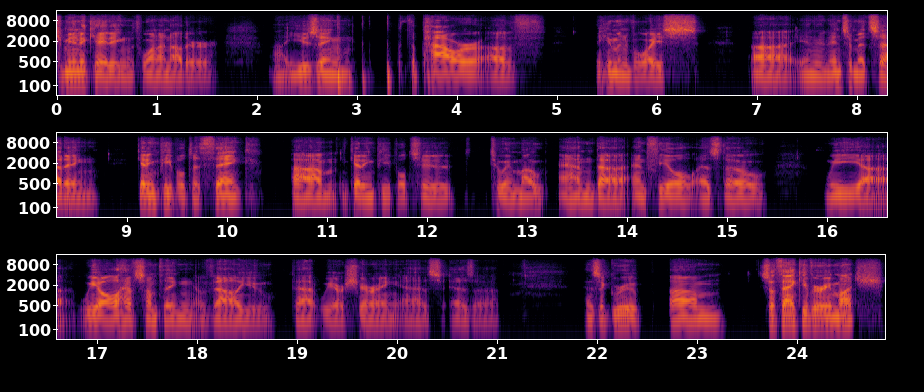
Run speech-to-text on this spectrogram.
communicating with one another uh, using the power of the human voice uh, in an intimate setting, getting people to think, um, getting people to to emote and uh, and feel as though we uh, we all have something of value that we are sharing as as a as a group. Um, so thank you very much.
